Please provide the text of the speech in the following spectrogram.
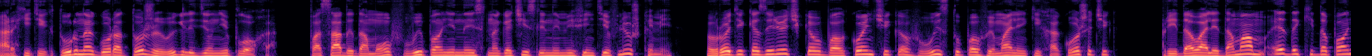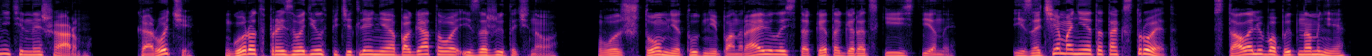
Архитектурно город тоже выглядел неплохо. Фасады домов, выполненные с многочисленными финтифлюшками, вроде козыречков, балкончиков, выступов и маленьких окошечек, придавали домам эдакий дополнительный шарм. Короче, город производил впечатление богатого и зажиточного. Вот что мне тут не понравилось, так это городские стены. И зачем они это так строят? Стало любопытно мне,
